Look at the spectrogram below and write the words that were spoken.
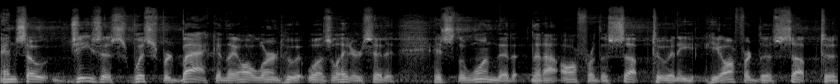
And so Jesus whispered back, and they all learned who it was later. He said, It's the one that, that I offer the sop to. And he, he offered the sop to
